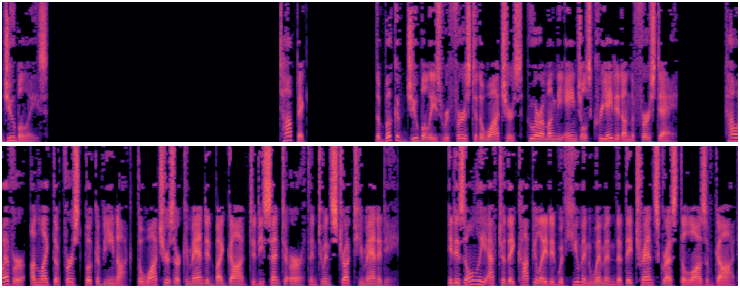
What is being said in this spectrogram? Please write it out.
Jubilees The Book of Jubilees refers to the Watchers, who are among the angels created on the first day. However, unlike the first book of Enoch, the Watchers are commanded by God to descend to earth and to instruct humanity. It is only after they copulated with human women that they transgressed the laws of God.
